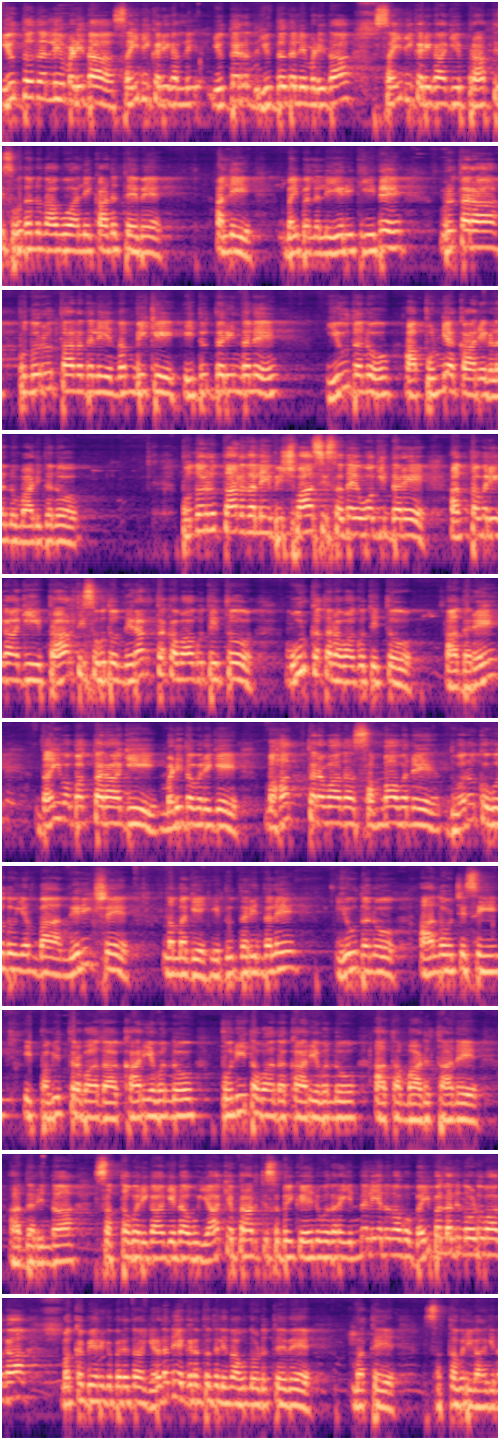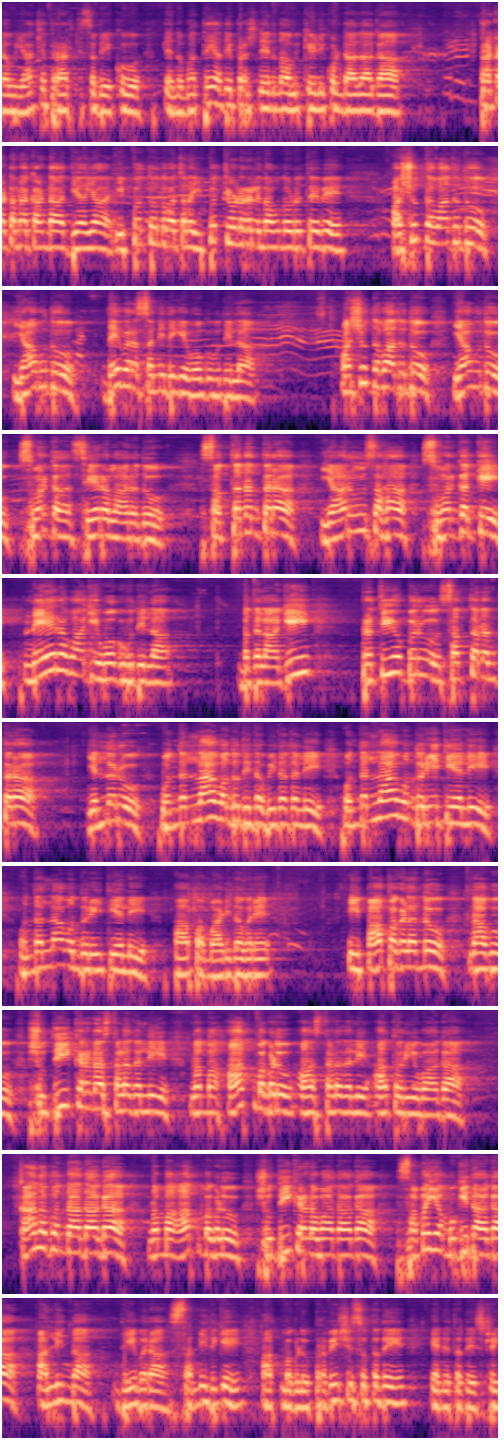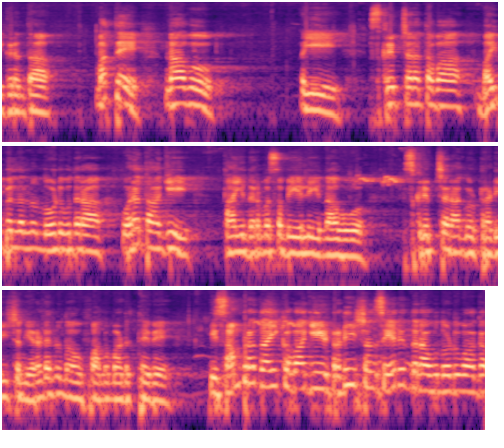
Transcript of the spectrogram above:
ಯುದ್ಧದಲ್ಲಿ ಮಡಿದ ಸೈನಿಕರಿಗಲ್ಲಿ ಯುದ್ಧ ಯುದ್ಧದಲ್ಲಿ ಮಡಿದ ಸೈನಿಕರಿಗಾಗಿ ಪ್ರಾರ್ಥಿಸುವುದನ್ನು ನಾವು ಅಲ್ಲಿ ಕಾಣುತ್ತೇವೆ. ಅಲ್ಲಿ ಬೈಬಲಲ್ಲಿ ಈ ರೀತಿ ಇದೆ. ಮೃತರ ಪುನರುತ್ಥಾನದಲ್ಲಿ ನಂಬಿಕೆ ಇದ್ದುದರಿಂದಲೇ ಯೂದನು ಆ ಪುಣ್ಯ ಕಾರ್ಯಗಳನ್ನು ಮಾಡಿದನು. ಪುನರುತ್ಥಾನದಲ್ಲಿ ವಿಶ್ವಾಸಿಸದೆ ಹೋಗಿದ್ದರೆ ಅಂಥವರಿಗಾಗಿ ಪ್ರಾರ್ಥಿಸುವುದು ನಿರರ್ಥಕವಾಗುತ್ತಿತ್ತು, ಮೂರ್ಖತನವಾಗುತ್ತಿತ್ತು. ಆದರೆ ದೈವ ಭಕ್ತರಾಗಿ ಮಡಿದವರಿಗೆ ಮಹತ್ತರವಾದ ಸಂಭಾವನೆ ದೊರಕುವುದು ಎಂಬ ನಿರೀಕ್ಷೆ ನಮಗೆ ಇದ್ದುದರಿಂದಲೇ ಯೂದನು ಆಲೋಚಿಸಿ ಈ ಪವಿತ್ರವಾದ ಕಾರ್ಯವನ್ನು, ಪುನೀತವಾದ ಕಾರ್ಯವನ್ನು ಆತ ಮಾಡುತ್ತಾನೆ. ಆದ್ದರಿಂದ ಸತ್ತವರಿಗಾಗಿ ನಾವು ಯಾಕೆ ಪ್ರಾರ್ಥಿಸಬೇಕು ಎನ್ನುವುದರ ಹಿನ್ನೆಲೆಯನ್ನು ನಾವು ಬೈಬಲಲ್ಲಿ ನೋಡುವಾಗ ಮಕ್ಕಬೇರಿಗೆ ಬರೆದ ಎರಡನೇ ಗ್ರಂಥದಲ್ಲಿ ನಾವು ನೋಡುತ್ತೇವೆ. ಮತ್ತೆ ಸತ್ತವರಿಗಾಗಿ ನಾವು ಯಾಕೆ ಪ್ರಾರ್ಥಿಸಬೇಕು ಎಂದು ಮತ್ತೆ ಅದೇ ಪ್ರಶ್ನೆಯನ್ನು ನಾವು ಕೇಳಿಕೊಂಡಾದಾಗ ಪ್ರಕಟಣ ಕಾಂಡ ಅಧ್ಯಾಯ ಇಪ್ಪತ್ತೊಂದು ವಚನ ಇಪ್ಪತ್ತೇಳರಲ್ಲಿ ನಾವು ನೋಡುತ್ತೇವೆ ಅಶುದ್ಧವಾದುದು ಯಾವುದು ದೇವರ ಸನ್ನಿಧಿಗೆ ಹೋಗುವುದಿಲ್ಲ. ಅಶುದ್ಧವಾದುದು ಯಾವುದು ಸ್ವರ್ಗ ಸೇರಲಾರದು. ಸತ್ತ ನಂತರ ಯಾರೂ ಸಹ ಸ್ವರ್ಗಕ್ಕೆ ನೇರವಾಗಿ ಹೋಗುವುದಿಲ್ಲ. ಬದಲಾಗಿ ಪ್ರತಿಯೊಬ್ಬರು ಸತ್ತ ನಂತರ ಎಲ್ಲರೂ ಒಂದಲ್ಲ ಒಂದು ವಿಧದಲ್ಲಿ, ಒಂದಲ್ಲ ಒಂದು ರೀತಿಯಲ್ಲಿ, ಒಂದಲ್ಲ ಒಂದು ರೀತಿಯಲ್ಲಿ ಪಾಪ ಮಾಡಿದವರೇ. ಈ ಪಾಪಗಳನ್ನು ನಾವು ಶುದ್ಧೀಕರಣ ಸ್ಥಳದಲ್ಲಿ, ನಮ್ಮ ಆತ್ಮಗಳು ಆ ಸ್ಥಳದಲ್ಲಿ ಆತೊರೆಯುವಾಗ. ಕಾಲ ಬಂದಾದಾಗ, ನಮ್ಮ ಆತ್ಮಗಳು ಶುದ್ಧೀಕರಣವಾದಾಗ, ಸಮಯ ಮುಗಿದಾಗ ಅಲ್ಲಿಂದ ದೇವರ ಸನ್ನಿಧಿಗೆ ಆತ್ಮಗಳು ಪ್ರವೇಶಿಸುತ್ತದೆ ಎನ್ನುತ್ತದೆ ಶ್ರೀಗ್ರಂಥ ಮತ್ತೆ ನಾವು ಈ ಸ್ಕ್ರಿಪ್ಚರ್ ಅಥವಾ ಬೈಬಲನ್ನು ನೋಡುವುದರ ಹೊರತಾಗಿ ತಾಯಿ ಧರ್ಮಸಭೆಯಲ್ಲಿ ನಾವು ಸ್ಕ್ರಿಪ್ಚರ್ ಹಾಗೂ ಟ್ರೆಡಿಷನ್ ಎರಡನ್ನೂ ನಾವು ಫಾಲೋ ಮಾಡುತ್ತೇವೆ. ಈ ಸಾಂಪ್ರದಾಯಿಕವಾಗಿ ಟ್ರೆಡಿಷನ್ಸ್ ಏನೆಂದು ನಾವು ನೋಡುವಾಗ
